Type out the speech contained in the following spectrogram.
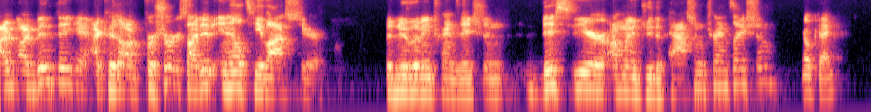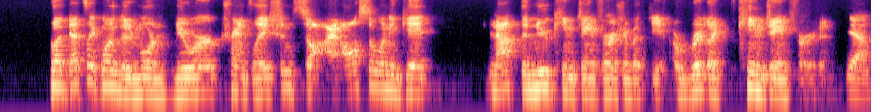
I've, I've been thinking because for sure. So I did NLT last year, the New Living Translation. This year I'm going to do the Passion Translation, Okay. but that's like one of the more newer translations. So I also want to get not the new King James version, but the like King James version. Yeah.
